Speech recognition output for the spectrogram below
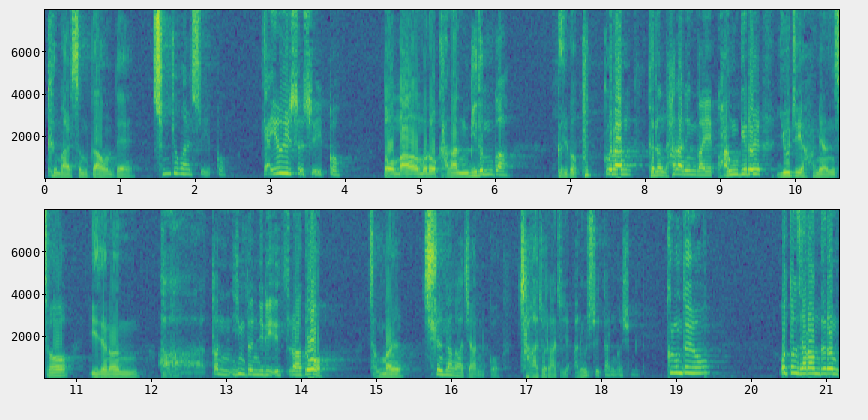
그 말씀 가운데 순종할 수 있고 깨어 있을 수 있고 또 마음으로 강한 믿음과 그리고 굳건한 그런 하나님과의 관계를 유지하면서 이제는 어떤 힘든 일이 있더라도 정말 실망하지 않고 좌절하지 않을 수 있다는 것입니다. 그런데요, 어떤 사람들은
